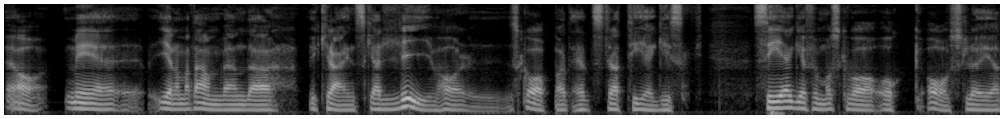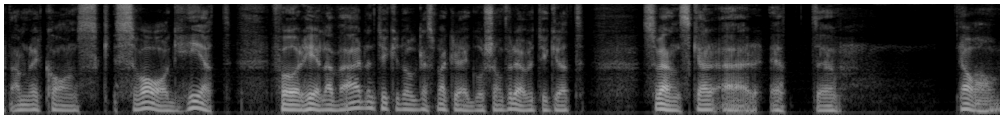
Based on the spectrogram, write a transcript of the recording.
ja, med, genom att använda ukrainska liv har skapat ett strategiskt seger för Moskva och avslöjat amerikansk svaghet för hela världen, tycker Douglas McGregor, som för övrigt tycker att svenskar är ett, eh, ja,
